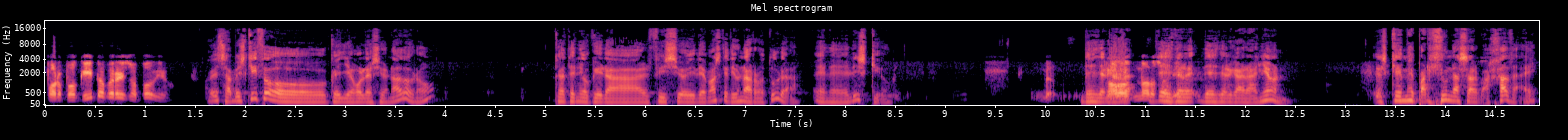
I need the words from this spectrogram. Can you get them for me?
por poquito, pero hizo podio. ¿Sabéis que hizo que llegó lesionado, no? Que ha tenido que ir al fisio y demás, que tiene una rotura en el isquio. Desde el, desde, el garañón. Es que me parece una salvajada, ¿eh?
